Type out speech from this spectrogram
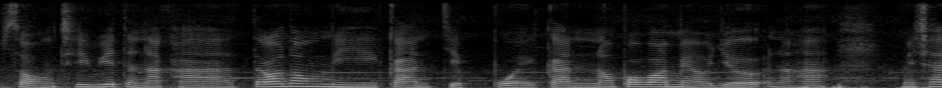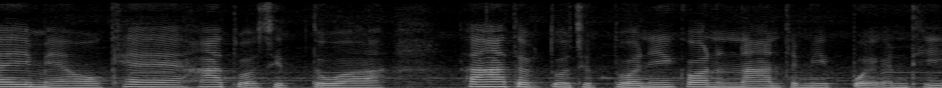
82 ชีวิตนะคะแต่ก็ต้องมีการเจ็บป่วยกันเนาะเพราะว่าแมวเยอะนะคะ ไม่ใช่แมวแค่ 5 ตัว 10 ตัว ถ้า 5 ตัวตัว10 ตัวนี่ก็นานๆจะมีป่วยกันที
